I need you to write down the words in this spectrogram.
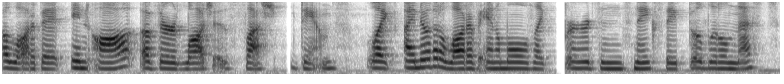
a lot of bit, in awe of their lodges slash dams. Like I know that a lot of animals like birds and snakes they build little nests,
